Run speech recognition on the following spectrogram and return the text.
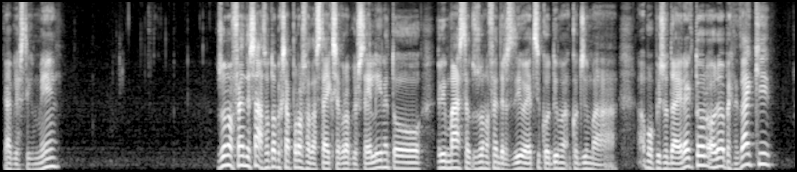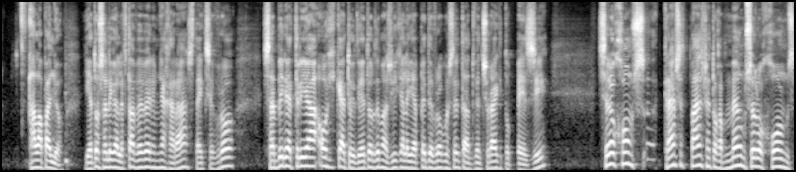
Κάποια στιγμή. Zone of Fenders, αυτό το έπαιξα πρόσφατα στα 6 ευρώ ποιος θέλει. Είναι το remaster του Zone of Fenders 2, έτσι, Kojima, Kojima από πίσω director. Ωραίο παιχνιδάκι, αλλά παλιό. Για τόσα λίγα λεφτά βέβαια είναι μια χαρά στα 6 ευρώ. Σαμπίρια 3, όχι κάτι το ιδιαίτερο, δεν μας βγήκε, αλλά για 5 ευρώ που θέλει το adventure το παίζει. Sherlock Holmes, Crime Set Management, το αγαπημένο μου Sherlock Holmes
